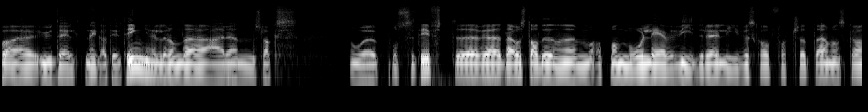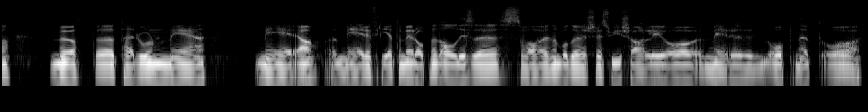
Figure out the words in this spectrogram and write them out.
uh, udelt negativ ting, eller om det er en slags noe positivt. Eh, vi Det er jo stadig denne at man må leve videre, livet skal fortsette. Man skal møte terroren med, mer, ja, mer frihet og mer åpenhet. Alle disse svarene, både Jesuit Charlie og mer åpenhet og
